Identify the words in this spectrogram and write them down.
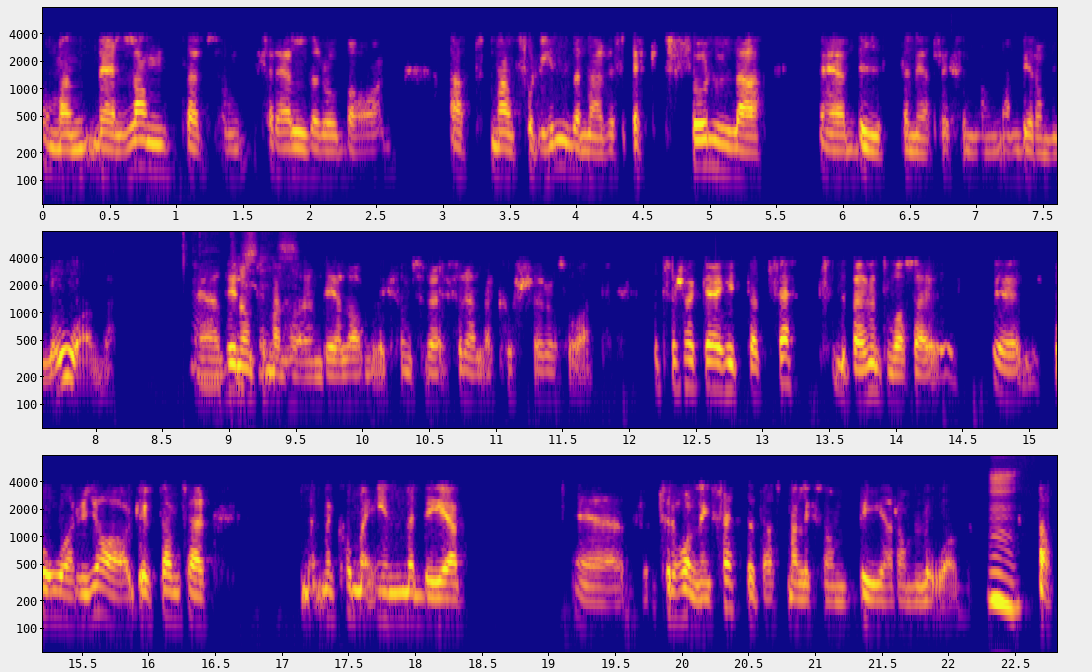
om man mellan så här, som förälder och barn, att man får in den här respektfulla eh, biten i att liksom, man, ber om lov. Ja, eh, det är något man hör en del om liksom, föräldrakurser och så. Att, att försöka hitta ett sätt, det behöver inte vara så här, eh, får jag, utan så här, men komma in med det förhållningssättet att man liksom ber om lov. Mm. Att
